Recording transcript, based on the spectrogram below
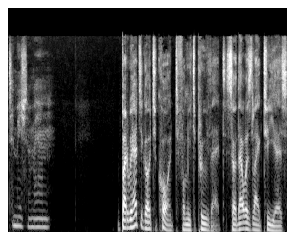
Tumisho, man. But we had to go to court for me to prove that. So that was like two years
